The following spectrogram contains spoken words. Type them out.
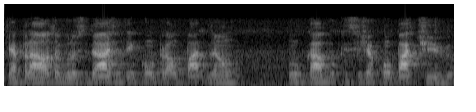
que é para alta velocidade, você tem que comprar um padrão, um cabo que seja compatível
